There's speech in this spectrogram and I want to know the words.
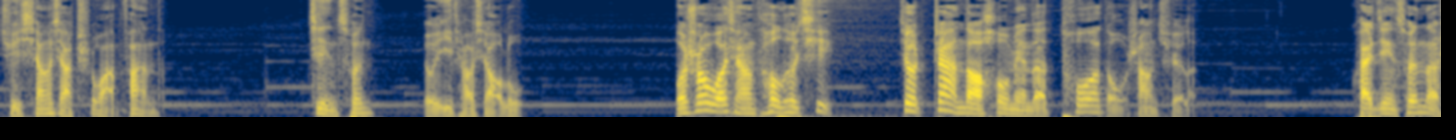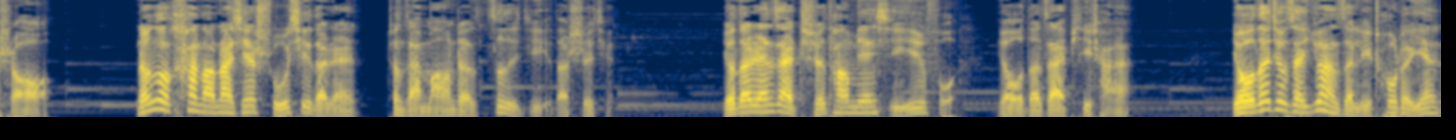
去乡下吃晚饭的。进村有一条小路，我说我想透透气，就站到后面的拖斗上去了。快进村的时候，能够看到那些熟悉的人正在忙着自己的事情，有的人在池塘边洗衣服，有的在劈柴，有的就在院子里抽着烟。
